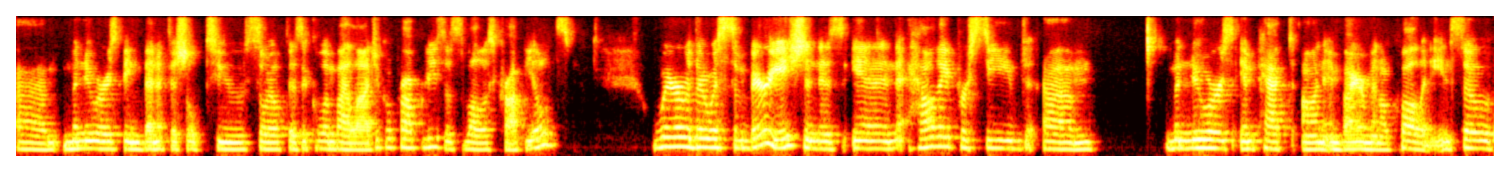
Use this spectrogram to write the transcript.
um, manure as being beneficial to soil physical and biological properties as well as crop yields. Where there was some variation is in how they perceived um, manure's impact on environmental quality. And so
